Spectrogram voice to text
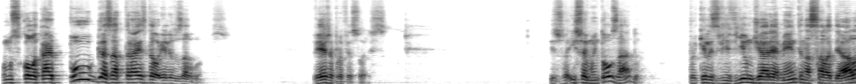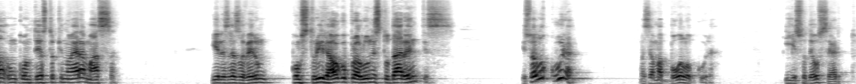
Vamos colocar pulgas atrás da orelha dos alunos. Veja, professores. Isso, isso é muito ousado, porque eles viviam diariamente na sala de aula um contexto que não era massa. E eles resolveram construir algo para o aluno estudar antes. Isso é loucura, mas é uma boa loucura. E isso deu certo.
